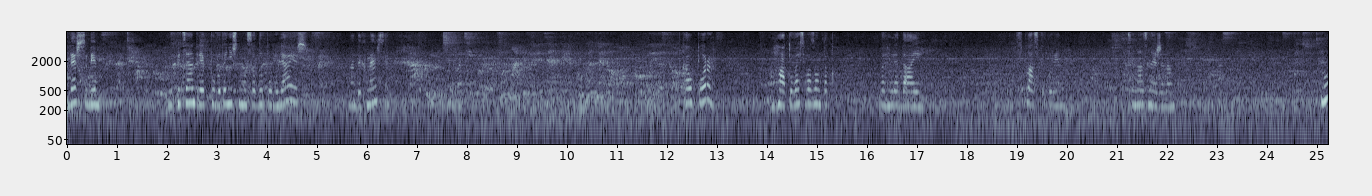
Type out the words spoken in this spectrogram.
Підеш собі в епіцентрі, як по ботанічному саду погуляєш, надихнешся. Така опора. Ага, то весь вазон так виглядає. З пластику він. Ціна знижена. Ну,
